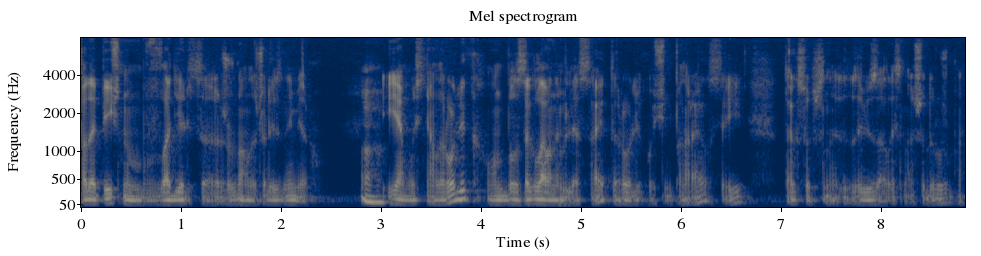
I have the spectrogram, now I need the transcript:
подопечным владельца журнала «Железный мир». Угу. Я ему снял ролик, он был заглавным для сайта, ролик очень понравился, и так, собственно, завязалась наша дружба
